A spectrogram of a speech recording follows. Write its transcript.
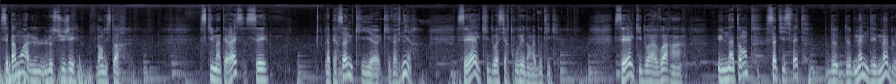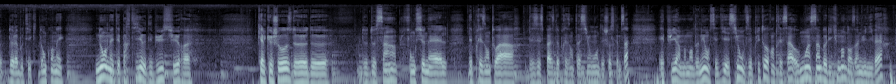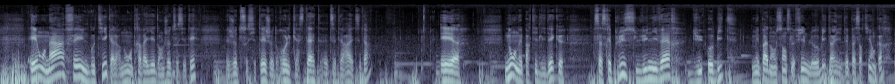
c'est pas moi le sujet dans l'histoire. Ce qui m'intéresse, c'est la personne qui, euh, qui va venir. C'est elle qui doit s'y retrouver dans la boutique. C'est elle qui doit avoir un, une attente satisfaite même des meubles de la boutique. Donc on nous on était parti au début sur euh, quelque chose de, de, de, simple, fonctionnel, des présentoirs, des espaces de présentation, des choses comme ça. Et puis à un moment donné, on s'est dit, et si on faisait plutôt rentrer ça au moins symboliquement dans un univers? Et on a fait une boutique, alors nous on travaillait dans le jeu de société, jeux de société, jeux de rôle, casse-tête, etc. etc. Et euh, nous on est parti de l'idée que ça serait plus l'univers du Hobbit mais pas dans le sens le film Le Hobbit, hein, il n'était pas sorti encore,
